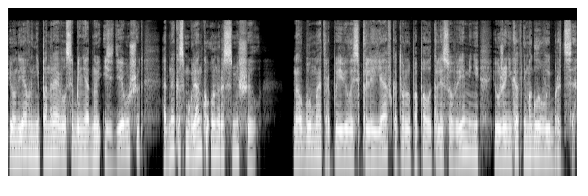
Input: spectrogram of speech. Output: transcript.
и он явно не понравился бы ни одной из девушек, однако смуглянку он рассмешил. На лбу мэтра появилась колея, в которую попало колесо времени и уже никак не могло выбраться.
